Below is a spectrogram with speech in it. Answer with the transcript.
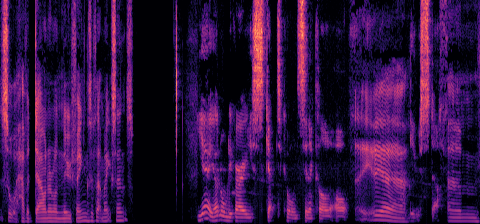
sort of have a downer on new things, if that makes sense. Yeah, you're normally very skeptical and cynical of Uh, yeah. new stuff. Um,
